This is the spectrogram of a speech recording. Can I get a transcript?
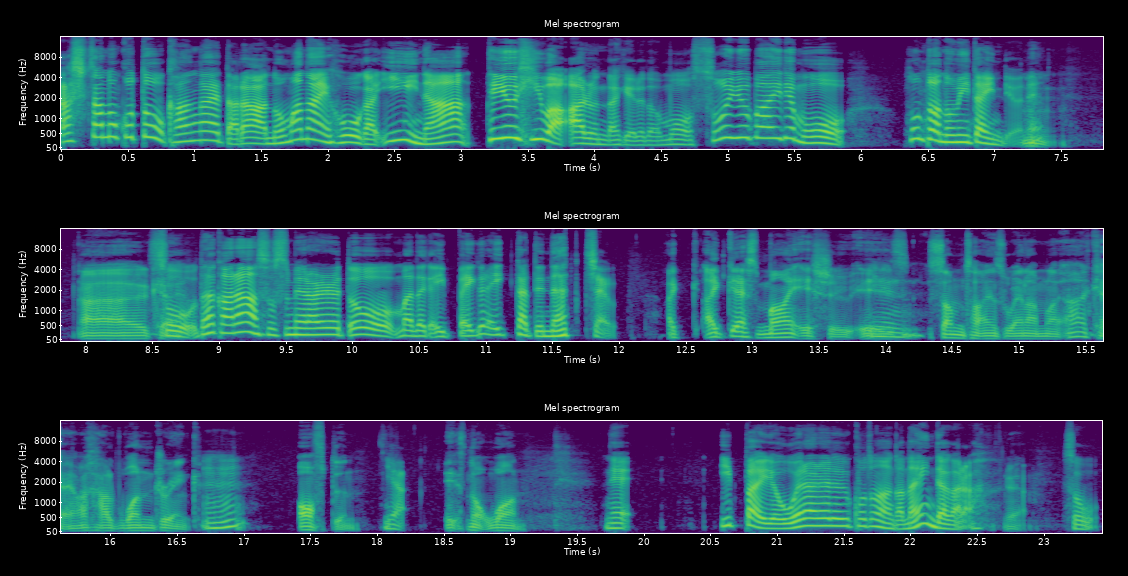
明日のことを考えたら飲まない方がいいなっていう日はあるんだけれどもそういう場合でも本当は飲みたいんだよね、Uh, okay. そうだから勧められるとまあだから一杯ぐらいいっかってなっちゃう、I, I guess my issue is Yeah. sometimes when I'm like, okay, I had one drink. うん、Often, Yeah. it's not one. ね一杯で終えられることなんかないんだから Yeah. そう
